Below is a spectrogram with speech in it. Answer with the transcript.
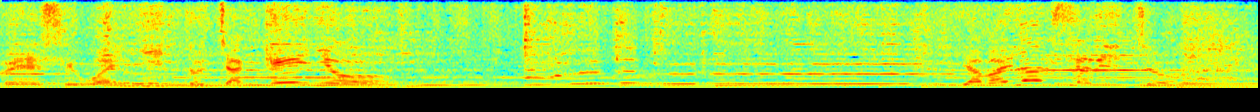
ver ese guañito chaqueño. Y a bailar se ha dicho.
